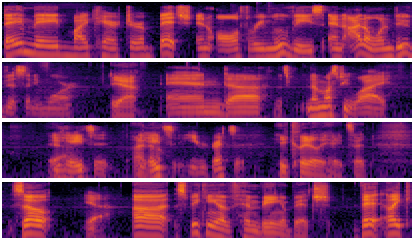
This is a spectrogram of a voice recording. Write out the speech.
they made my character a bitch in all three movies, and I don't want to do this anymore." Yeah. And uh, that's that must be why Yeah. he hates it. I He know. hates it. He regrets it. He clearly hates it. So, Yeah. uh, speaking of him being a bitch, they like,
